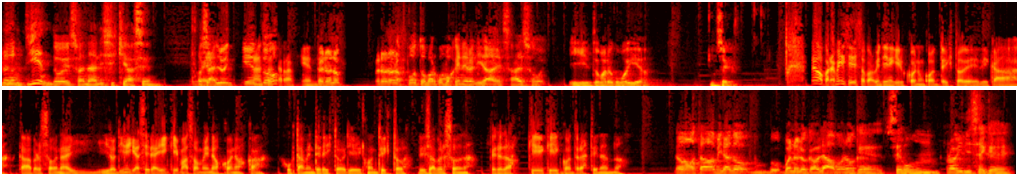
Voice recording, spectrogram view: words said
no entiendo ese análisis que hacen. o sea, lo entiendo, pero no, pero no los puedo tomar como generalidades, a eso voy. Y tomarlo como guía. No sé. No, para mí es eso, para mí tiene que ir con un contexto de, cada, cada persona y, lo tiene que hacer ahí que más o menos conozca justamente la historia y el contexto de esa persona. Pero da, ¿qué, qué encontraste, Nando? No, estaba mirando, bueno, lo que hablábamos, ¿no? Que según Freud dice que,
